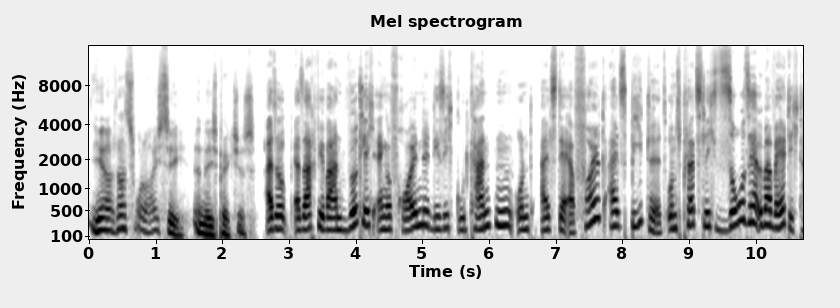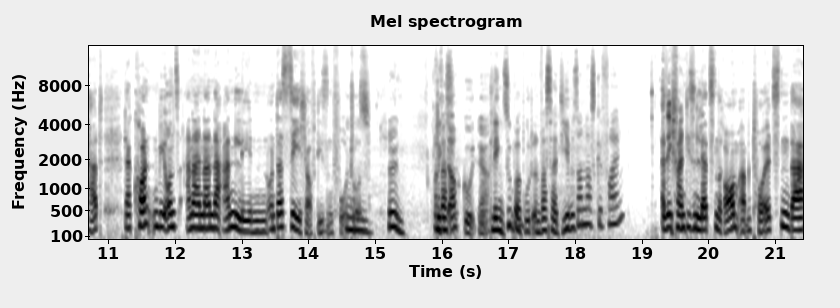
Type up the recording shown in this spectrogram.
yeah, that's what I see in these pictures. Also er sagt, wir waren wirklich enge Freunde, die sich gut kannten und als der Erfolg als Beatles uns plötzlich so sehr überwältigt hat, da konnten wir uns aneinander anlehnen und das sehe ich auf diesen Fotos. Schön. Klingt was- auch gut, ja. Klingt super gut. Und was hat dir besonders gefallen? Also ich fand diesen letzten Raum am tollsten. Da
